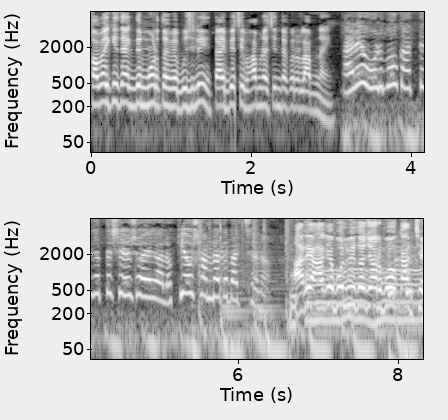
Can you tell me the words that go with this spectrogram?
সবাইকে তো একদিন মরতে হবে বুঝলি? তাই বেশি ভাবনা চিন্তা করে লাভ নাই। আরে ওর বউ কাঁদতে কাঁদতে শেষ হয়ে গেল কেউ সামলাতে পারছে না। আরে আগে বলবি তো যার বউ কাঁদছে।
